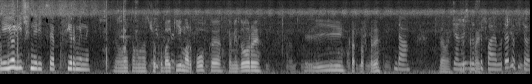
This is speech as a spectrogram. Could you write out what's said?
Ее личный рецепт, фирменный. Давай, там у нас что, кабаки, морковка, помидоры и картошка, да? Да. Давай, Я засыпай. засыпаю вот это все.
